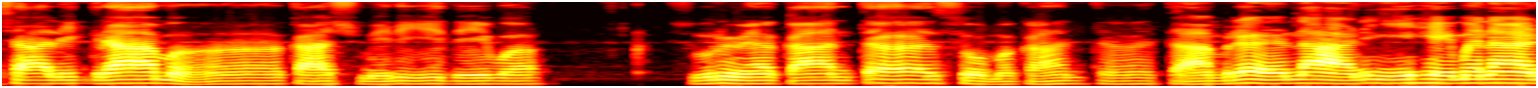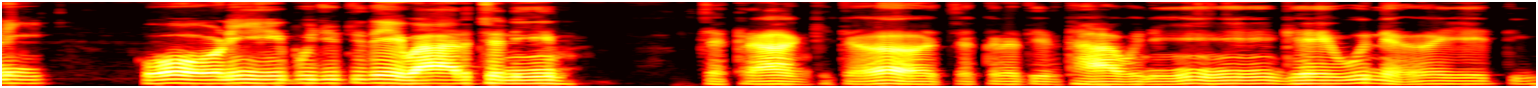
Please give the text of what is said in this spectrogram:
शालिग्राम काश्मीरी देव सूर्यकांत सोमकांत ताम्र नाणी हेमनाणी कोणी पूजित देवार्चनी चक्रांकित चक्रतीर्थावनी घेऊन येती.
